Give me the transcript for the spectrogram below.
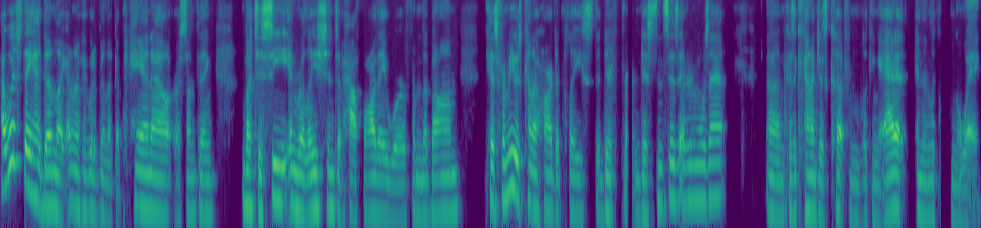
I wish they had done like I don't know if it would have been like a pan out or something, but to see in relation to how far they were from the bomb, because for me it was kind of hard to place the different distances everyone was at, because um, it kind of just cut from looking at it and then looking away.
